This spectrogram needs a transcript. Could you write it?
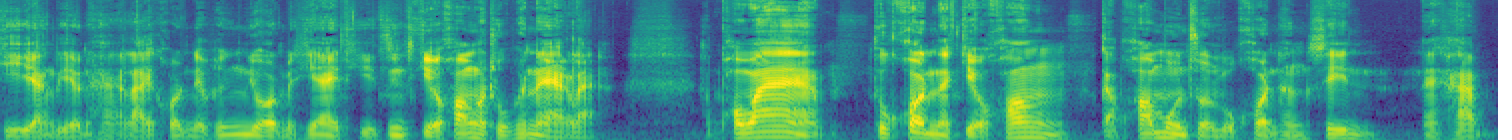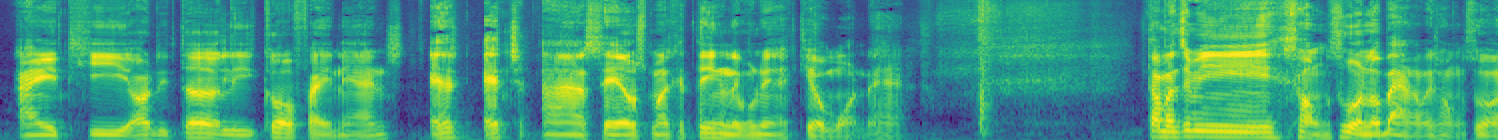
ทีอย่างเดียวนะฮะหลายคนอย่าเพิ่งโยนไปที่ไอทีจริงๆเกี่ยวข้องกับทุกแผนกแหละ เพราะว่าทุกคนเนี่ยเกี่ยวข้องกับข้อมูลส่วนบุคคลทั้งสิ้นนะครับ IT Auditor Legal Finance HR Sales Marketing อะไรพวกนี้เกี่ยวหมดนะฮะแต่มันจะมีสองส่วนเราแบ่งเป็นสองส่วน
